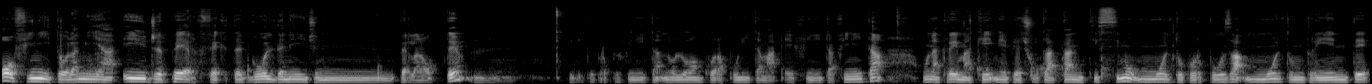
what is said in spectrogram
Ho finito la mia Age Perfect Golden Age mm, per la notte, mm, vedete proprio finita, non l'ho ancora pulita ma è finita finita, una crema che mi è piaciuta tantissimo, molto corposa, molto nutriente,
